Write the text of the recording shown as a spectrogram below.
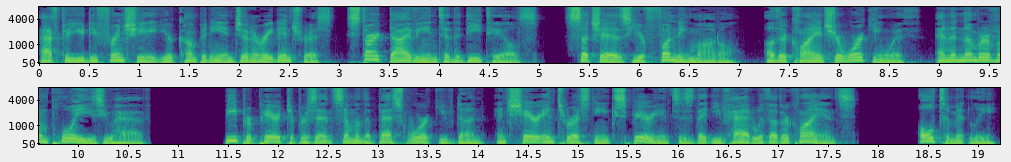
After you differentiate your company and generate interest, start diving into the details, such as your funding model, other clients you're working with, and the number of employees you have. Be prepared to present some of the best work you've done and share interesting experiences that you've had with other clients. Ultimately,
